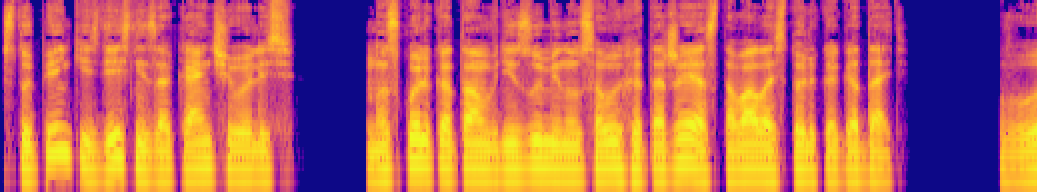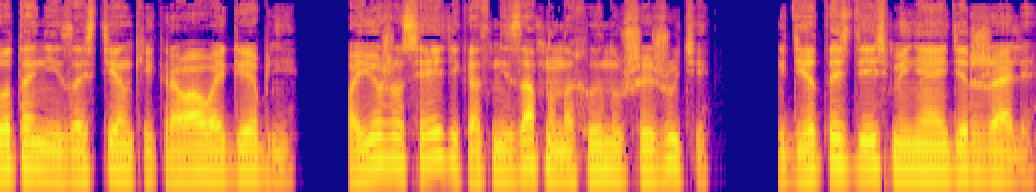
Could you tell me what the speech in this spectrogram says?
ступеньки здесь не заканчивались, но сколько там внизу минусовых этажей оставалось только гадать. Вот они, за стенки кровавой гэбни. Поежился Эдик от внезапно нахлынувшей жути. Где-то здесь меня и держали.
